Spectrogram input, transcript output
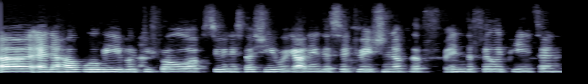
Uh, and I hope we'll be able to follow up soon, especially regarding the situation of the in the Philippines and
